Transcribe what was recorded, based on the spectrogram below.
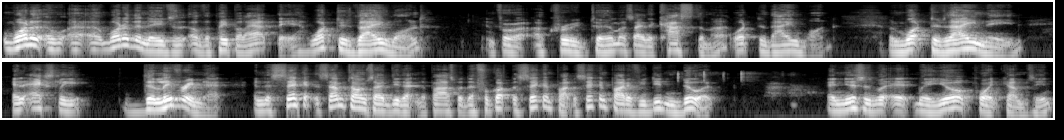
What are uh, uh, what are the needs of the people out there? What do they want? And for a, a crude term i say the customer what do they want and what do they need and actually delivering that. And the second, sometimes they did that in the past, but they forgot the second part. The second part, if you didn't do it, and this is where, your point comes in,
